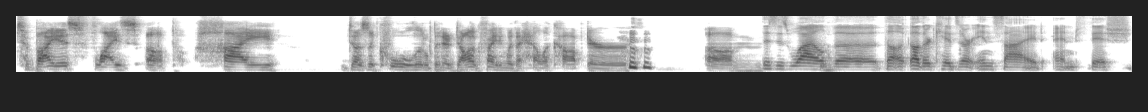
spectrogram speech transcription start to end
Tobias flies up high, does a cool little bit of dogfighting with a helicopter. um This is while the the other kids are inside and fish.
